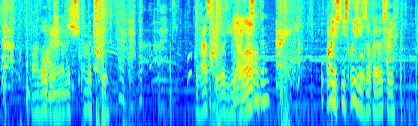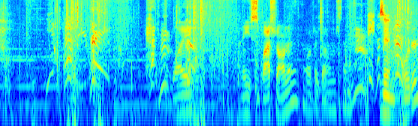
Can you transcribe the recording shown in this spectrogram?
I wanna go over there. I'm, I'm interested. It has to be a way. You break or something? Oh no, you, you squeeze these. Okay, let's see. Why? And then you splash it on there? What like, I don't understand. Is it in order?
